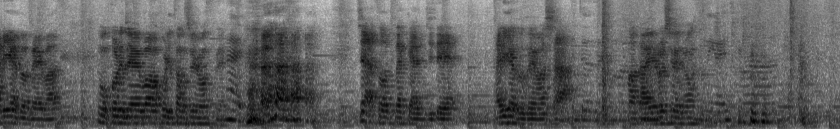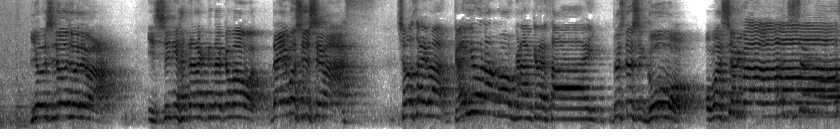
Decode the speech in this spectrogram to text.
ありがとうございます。もうこれでワーホリ楽しめますね、はい、じゃあそんな感じでありがとうございました。ありがとうございます。またよろしくお願いします。お願いします。美容師道場では一緒に働く仲間を大募集してます。詳細は概要欄をご覧ください。どしどしご応募お待ちしております。お待ちしております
